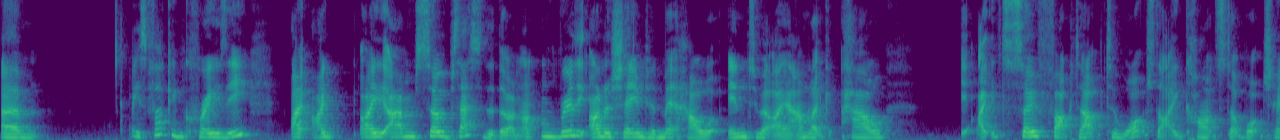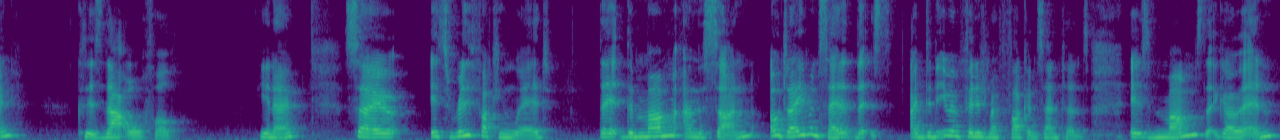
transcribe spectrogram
um, it's fucking crazy. I, I, I am so obsessed with it though. I'm, I'm really unashamed to admit how into it I am. Like how it, it's so fucked up to watch that I can't stop watching because it's that awful, you know. So it's really fucking weird. The the mum and the son. Oh, did I even say? That I didn't even finish my fucking sentence. It's mums that go in,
